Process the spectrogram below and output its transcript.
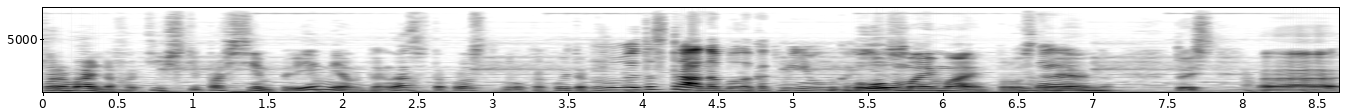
формально, фактически по всем премиям, для нас это просто, ну, какой-то... Ну, это странно было, как минимум, конечно. Blow my mind, просто да. реально. То есть, э,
